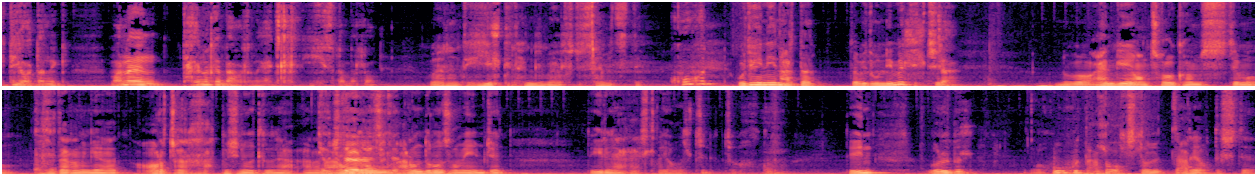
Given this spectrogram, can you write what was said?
Гэдгийг одоо нэг манай энэ тагнуулын байгууллага нэг ажил хийх ёстой болов. Барин тгийлт тагнуулын байгууллагч сайн мэдтэй. Хүүхэд өдийг энийг хардаа. За бид нэмэл хэлчихье. Нөгөө аймгийн онцгой комисс тийм үү? Засаг дарга ингээд орж гарах автомашины хөдөлгөөний 14 сумын хэмжээнд 90 хайх ажиллагаа явуулж байна гэж байгаа байхгүй. Тэгээ энэ өөрөлдвөл хүүхэд алга болчлоо гэж зар явдаг штэ.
